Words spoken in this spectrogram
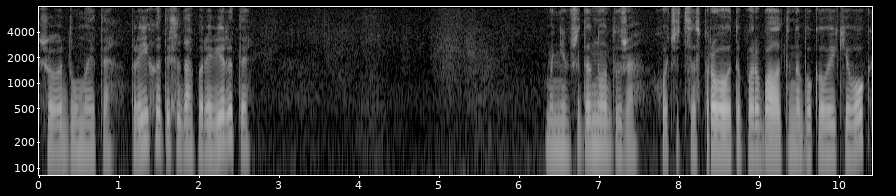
Що ви думаєте? Приїхати сюди, перевірити? Мені вже давно дуже хочеться спробувати порибалити на боковий ківок.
